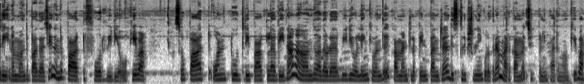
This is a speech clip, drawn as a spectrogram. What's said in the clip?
த்ரீ நம்ம வந்து பார்த்தாச்சு. இது வந்து பார்ட் ஃபோர் வீடியோ ஓகேவா so part one two three பார்க்கல அப்படின்னா நான் வந்து அதோட வீடியோ லிங்க் வந்து கமெண்ட்டில் பின் பண்ணுறேன் டிஸ்கிரிப்ஷன்லையும் கொடுக்குறேன். மறக்காமல் செக் பண்ணி பாருங்கள் ஓகேவா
